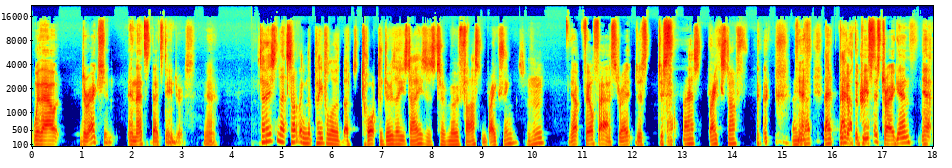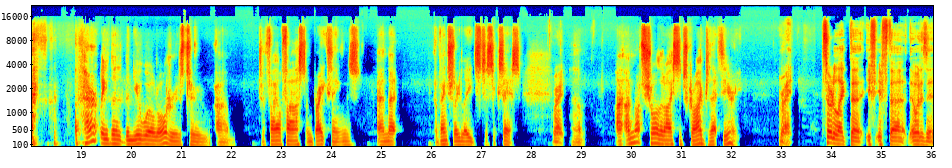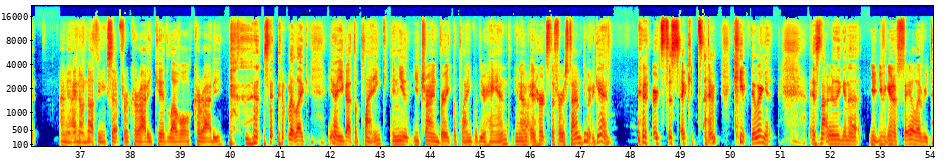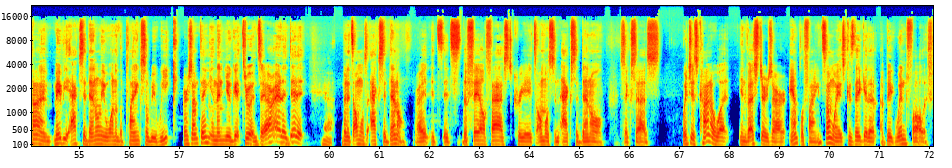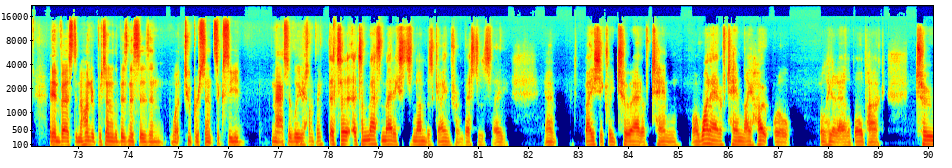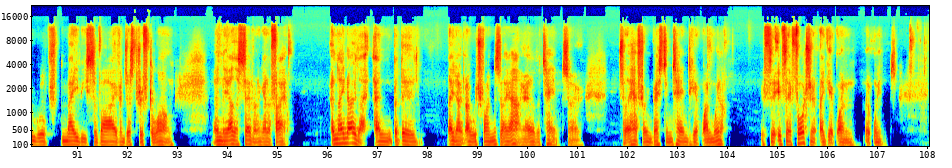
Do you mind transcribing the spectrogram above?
without direction, and that's that's dangerous. Yeah. So isn't that something that people are, are taught to do these days? Is to move fast and break things? Mm-hmm. Yep. Fail fast, right? Just just Fail fast, break stuff. yeah. That, that, that Pick up the pieces. Try again. Yeah. apparently, the the new world order is to um, to fail fast and break things, and that eventually leads to success. Right. Um, I, I'm not sure that I subscribe to that theory. Right sort of like the if if the what is it? I mean, I know nothing except for Karate Kid level karate, mm-hmm. but like you know, you got the plank, and you you try and break the plank with your hand. You know, it hurts the first time, do it again. It hurts the second time, keep doing it. It's not really gonna you, you're gonna fail every time. Maybe accidentally one of the planks will be weak or something, and then you get through it and say, "All right, I did it." Yeah. But it's almost accidental, right? It's it's the fail fast creates almost an accidental success, which is kind of what investors are amplifying in some ways because they get a, a, big windfall if they invest in 100% of the businesses and what 2% succeed massively yeah. or something it's a it's a mathematics numbers game for investors they you know basically two out of ten well one out of ten they hope will will hit it out of the ballpark two will maybe survive and just drift along, and the other seven are going to fail. And they know that, and but they they don't know which ones they are out of the ten. So so they have to invest in ten to get one winner. If they, if they're fortunate, they get one that wins.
